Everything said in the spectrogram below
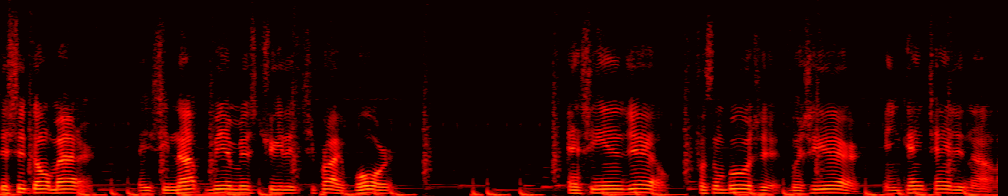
This shit don't matter. Hey, she not being mistreated. She probably bored, and she in jail for some bullshit. But she there, and you can't change it now.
